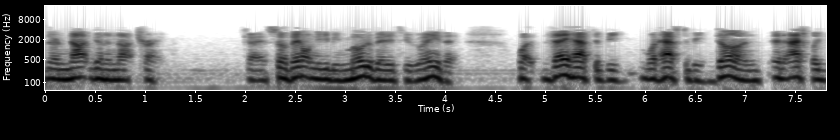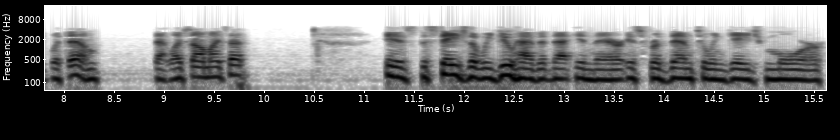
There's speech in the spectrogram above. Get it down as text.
they're not going to not train. Okay, so they don't need to be motivated to do anything. What they have to be, what has to be done, and actually with them, that lifestyle mindset is the stage that we do have it that in there is for them to engage more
